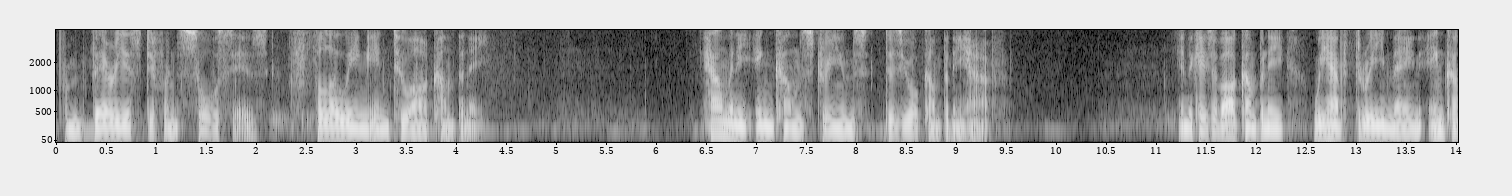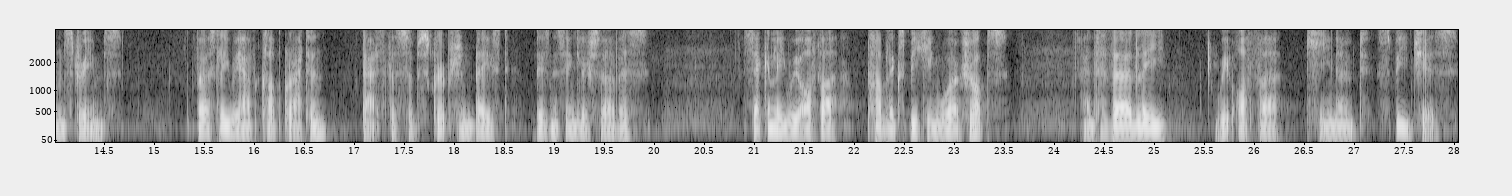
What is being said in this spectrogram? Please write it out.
from various different sources flowing into our company. How many income streams does your company have? In the case of our company, we have three main income streams. Firstly, we have Club Gratton, that's the subscription based business English service. Secondly, we offer public speaking workshops. And thirdly, we offer keynote speeches.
